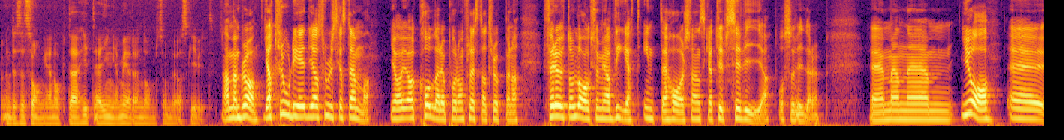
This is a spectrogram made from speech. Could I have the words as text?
under säsongen och där hittade jag inga mer än de som du har skrivit. Ja men bra, jag tror det, jag tror det ska stämma. Jag, jag kollade på de flesta trupperna, förutom lag som jag vet inte har svenska, typ Sevilla och så vidare. Eh, men ehm, ja, eh,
